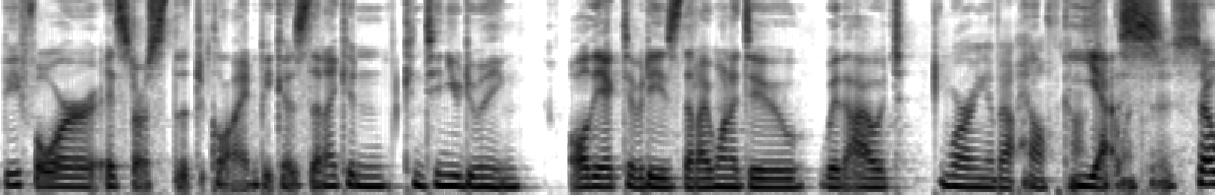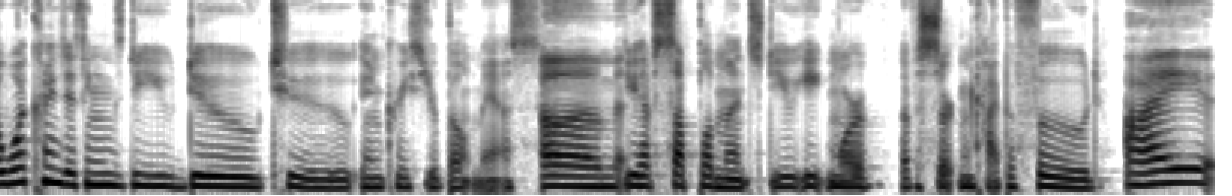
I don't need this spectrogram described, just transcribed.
before it starts to decline because then I can continue doing all the activities that I want to do without Worrying about health Yes. consequences. So what kinds of things do you do to increase your bone mass? um do you have supplements? Do you eat more of, of a certain type of food? I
